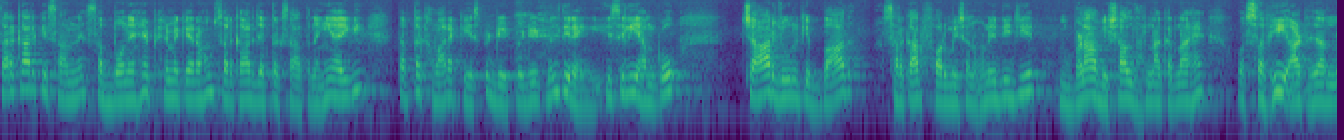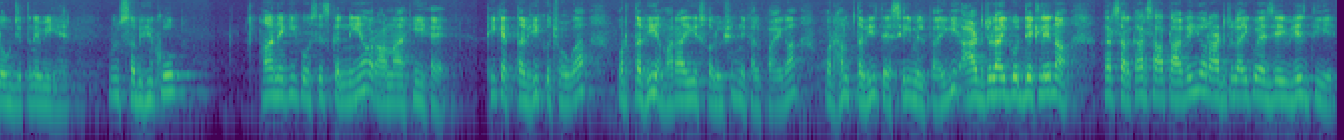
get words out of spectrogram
सरकार के सामने सब बोने हैं, फिर मैं कह रहा हूँ, सरकार जब तक साथ नहीं आएगी, तब तक हमारा केस पे डेट पे डेट मिलती रहेंगी। इसलिए हमको चार जून के बाद सरकार फॉर्मेशन होने दीजिए, बड़ा विशाल धरना करना है और सभी आठ हज़ार लोग जितने भी हैं, उन सभी को आने की कोशिश करनी है और आना ही है। ठीक है, तभी कुछ होगा और तभी हमारा ये सॉल्यूशन निकल पाएगा और हम तभी तहसील मिल पाएगी। आठ जुलाई को देख लेना, अगर सरकार साथ आ गई और आठ जुलाई को एस भेज दिए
